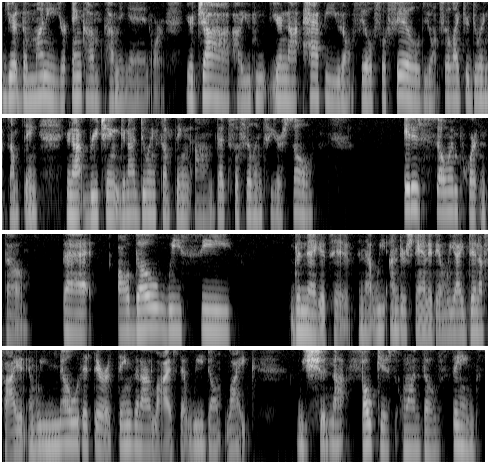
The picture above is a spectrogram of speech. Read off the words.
your the money your income coming in or your job how you you're not happy you don't feel fulfilled you don't feel like you're doing something you're not reaching you're not doing something um, that's fulfilling to your soul. It is so important though that although we see the negative and that we understand it and we identify it and we know that there are things in our lives that we don't like, we should not focus on those things,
